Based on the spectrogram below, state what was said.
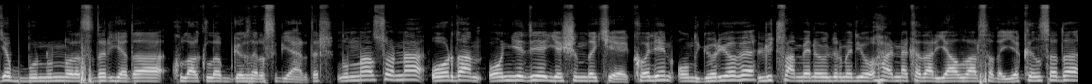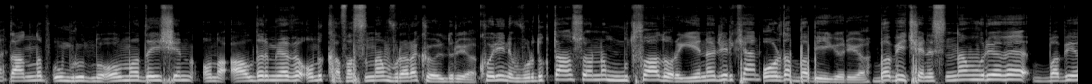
ya burnunun orasıdır ya da kulakla göz arası bir yerdir. Bundan sonra oradan 17 yaşındaki Colin onu görüyor ve lütfen beni öldürme diyor. Her ne kadar yalvarsa da yakınsa da Dunlop umrunda olmadığı için onu aldırmıyor ve onu kafasından vurarak öldürüyor. Colin'i vurduktan sonra mutfağa doğru yönelirken orada Bobby'yi görüyor. Bobby çenesinden vuruyor ve Bobby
